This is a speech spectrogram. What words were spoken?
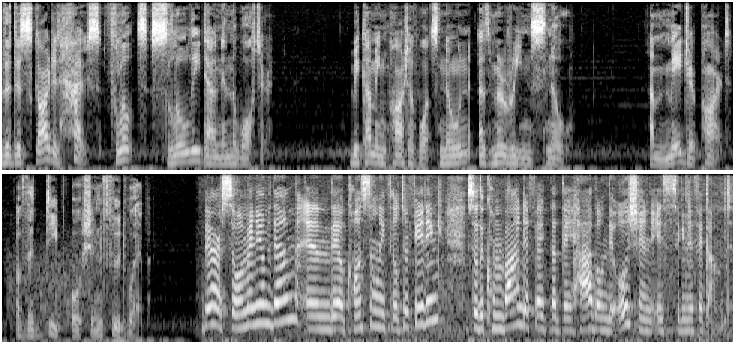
The discarded house floats slowly down in the water, becoming part of what's known as marine snow, a major part of the deep ocean food web. There are so many of them, and they are constantly filter feeding, so the combined effect that they have on the ocean is significant.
